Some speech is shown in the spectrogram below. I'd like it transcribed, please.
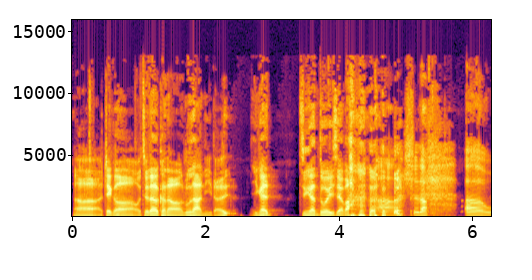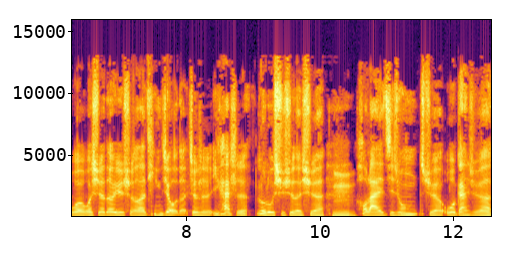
呃，这个我觉得可能露娜你的应该经验多一些吧？啊、是的。呃，我我学德语学了挺久的，就是一开始陆陆续续的学，嗯后来集中学。我感觉，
